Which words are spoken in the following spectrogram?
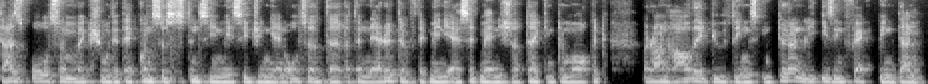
does also make sure that that consistency in messaging and also the, the narrative that many asset managers are taking to market around how they do things internally is in fact being done.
